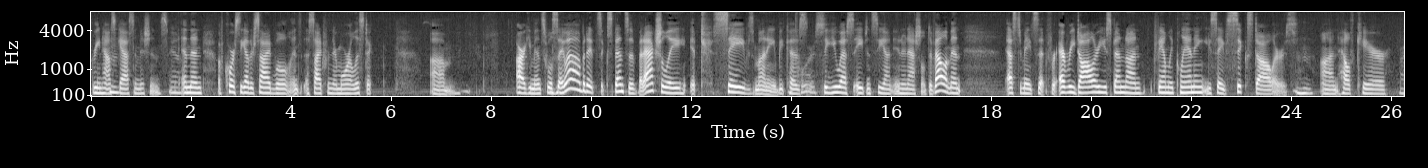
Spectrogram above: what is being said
greenhouse mm. gas emissions. Yeah. And then, of course, the other side will, aside from their moralistic um, arguments will say, mm-hmm. well, but it's expensive. But actually, it t- saves money because the U.S. Agency on International Development estimates that for every dollar you spend on family planning, you save six dollars on health care, right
